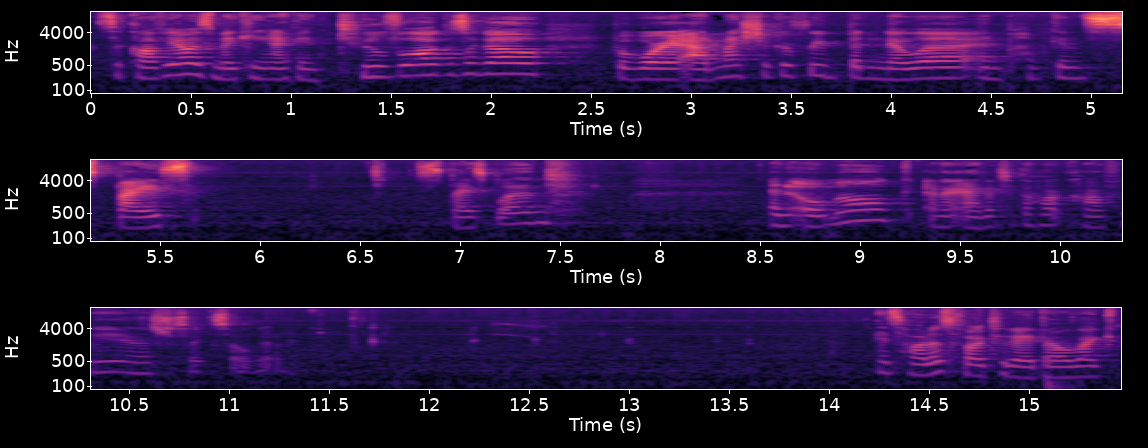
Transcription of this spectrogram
It's a coffee I was making, I think, two vlogs ago, but where I add my sugar-free vanilla and pumpkin spice spice blend and oat milk, and I add it to the hot coffee, and it's just like so good. It's hot as fuck today, though. Like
